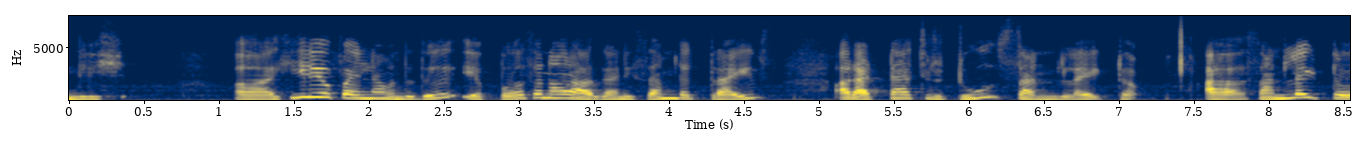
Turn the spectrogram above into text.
இங்கிலீஷ் ஹீலியோஃபைல்னால் uh, வந்தது a person or organism that thrives or attach to sunlight sunlight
